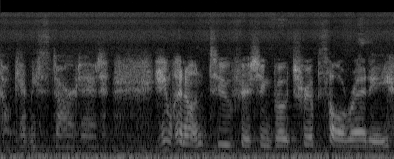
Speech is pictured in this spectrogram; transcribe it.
don't get me started. He went on two fishing boat trips already.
